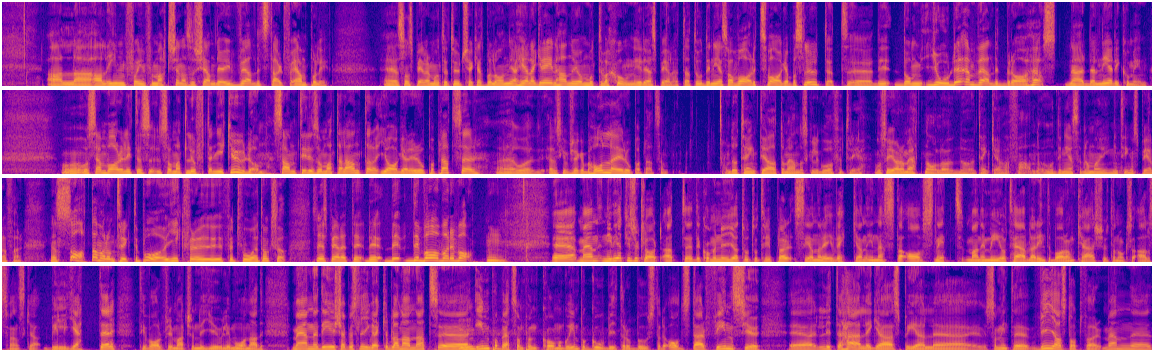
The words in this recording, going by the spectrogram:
alla, all info inför matcherna så kände jag ju väldigt starkt för Empoli. eh, Som spelar mot ett utcheckat Bologna. Hela grejen handlar ju om motivation i det spelet. Att Udinese har varit svaga på slutet. Eh, De gjorde en väldigt bra höst när Del Neri kom in. Och, sen var det lite som att luften gick ur dem. Samtidigt som Atalanta jagar Europaplatser eh, och jag ska försöka behålla Europaplatsen. Då tänkte jag att de ändå skulle gå för tre. Och så gör de 1-0 och då tänker jag, vad fan, Odinese de har ju ingenting att spela för. Men satan vad de tryckte på och gick för, för 2-1 också. Så det spelet, det, det, det, det var vad det var. Mm men ni vet ju såklart att eh, det kommer nya Toto-tripplar senare i veckan i nästa avsnitt. Man är med och tävlar inte bara om cash utan också allsvenska biljetter till valfri match under juli månad. Men det är ju Champions League-vecka bland annat. Eh, In på Betsson.com och gå in på godbitar och boostade odds. Där finns ju eh, lite härliga spel eh, som inte vi har stått för men eh,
